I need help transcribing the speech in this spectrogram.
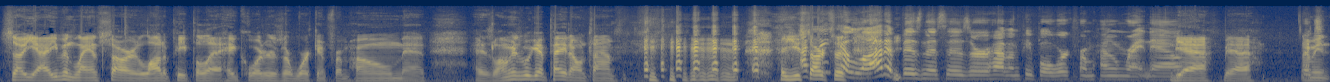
So, yeah, even Landstar, a lot of people at headquarters are working from home, and as long as we get paid on time, you I start think to. a lot of businesses are having people work from home right now. Yeah, yeah. I mean,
